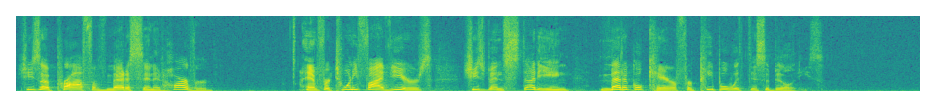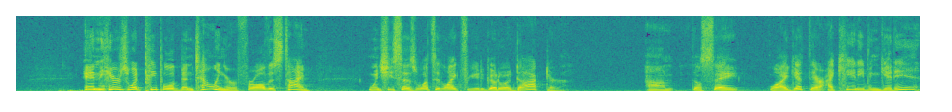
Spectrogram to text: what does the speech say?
She's a prof of medicine at Harvard. And for 25 years, she's been studying medical care for people with disabilities. And here's what people have been telling her for all this time. When she says, What's it like for you to go to a doctor? Um, they'll say, Well, I get there, I can't even get in.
